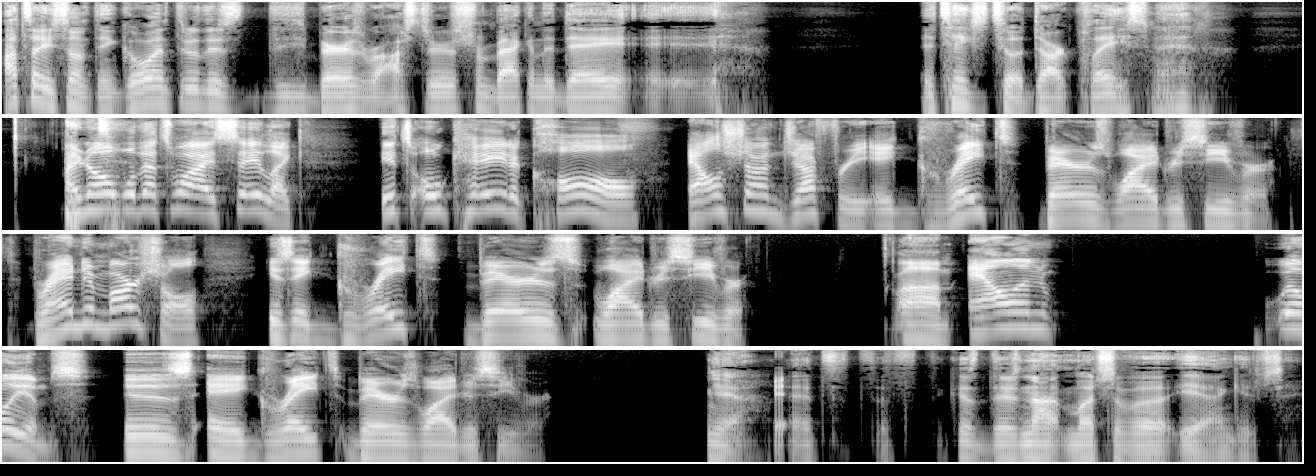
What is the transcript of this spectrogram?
I'll tell you something. Going through this these Bears rosters from back in the day, it, it takes you to a dark place, man. I know. Well, that's why I say like it's okay to call Alshon Jeffery a great Bears wide receiver. Brandon Marshall is a great Bears wide receiver. Um, Allen Williams is a great Bears wide receiver. Yeah, it's, it's because there's not much of a yeah. I get what you're saying.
